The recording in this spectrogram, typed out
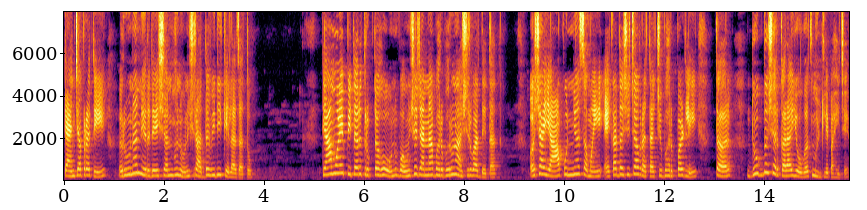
त्यांच्याप्रती ऋणनिर्देशन म्हणून श्राद्धविधी केला जातो. त्यामुळे पितर तृप्त होऊन वंशजांना भरभरून आशीर्वाद देतात. अशा या पुण्यसमयी एकादशीच्या व्रताची भर पडली तर दुग्ध शर्करा योगच म्हटले पाहिजे.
